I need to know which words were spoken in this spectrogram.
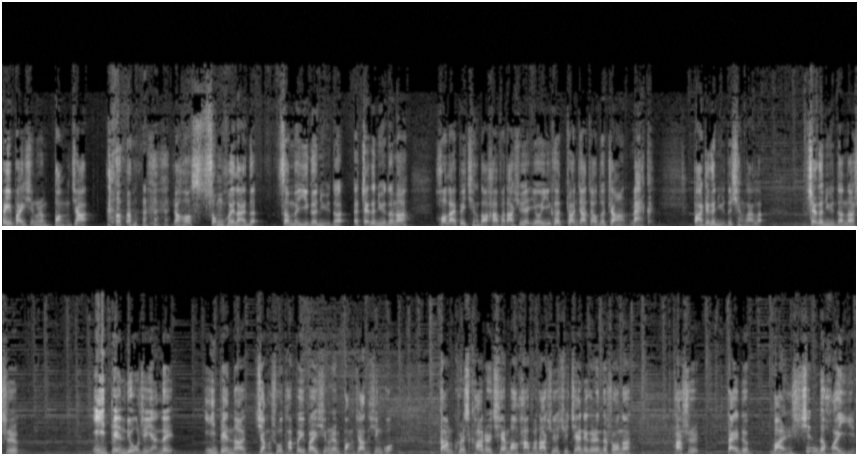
被外星人绑架，然后送回来的这么一个女的。呃，这个女的呢，后来被请到哈佛大学，有一个专家叫做 John Mack，把这个女的请来了。这个女的呢，是一边流着眼泪，一边呢讲述她被外星人绑架的经过。当 Chris Carter 前往哈佛大学去见这个人的时候呢，他是带着。满心的怀疑，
